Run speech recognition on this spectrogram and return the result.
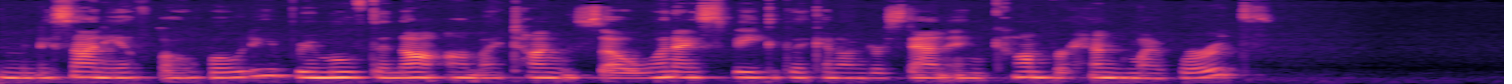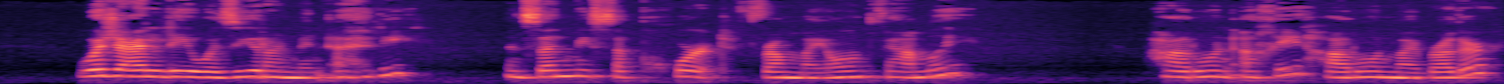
من لساني يفقه قولي. Remove the knot on my tongue so when I speak they can understand and comprehend my words. واجعل لي وزيرا من أهلي. And send me support from my own family. Harun أخي. Harun my brother.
